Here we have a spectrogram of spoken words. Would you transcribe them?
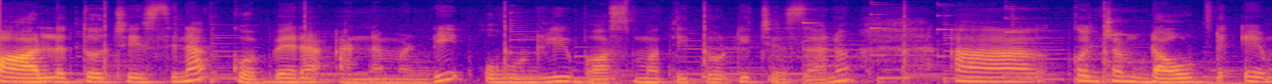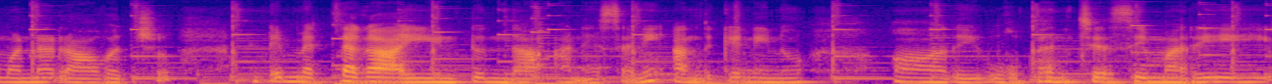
పాలతో చేసిన కొబ్బెర అన్నం అండి. ఓన్లీ బాస్మతి తోటి చేశాను. కొంచెం డౌట్ ఏమన్నా రావచ్చు? అంటే మెత్తగా అయి ఉంటుందా అనేసని. అందుకే నేను అది ఓపెన్ చేసి మరీ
